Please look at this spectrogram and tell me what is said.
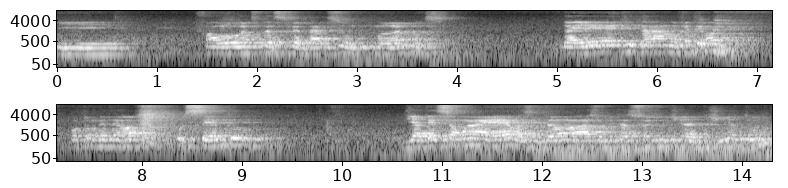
E falou antes das verdades humanas, daí é de dar 99,99% de atenção a elas, então as obrigações do dia a dia, tudo.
